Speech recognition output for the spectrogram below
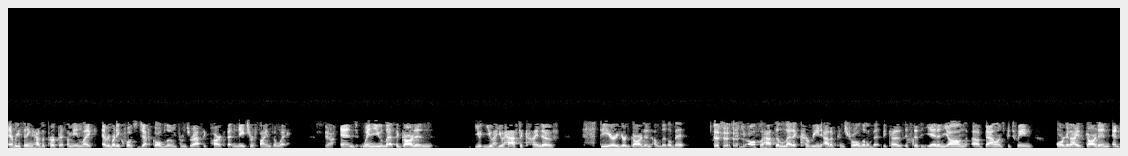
everything has a purpose. I mean, like everybody quotes Jeff Goldblum from Jurassic Park that nature finds a way. Yeah. And when you let the garden, you you you have to kind of steer your garden a little bit you also have to let it careen out of control a little bit because it's this yin and yang uh, balance between organized garden and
